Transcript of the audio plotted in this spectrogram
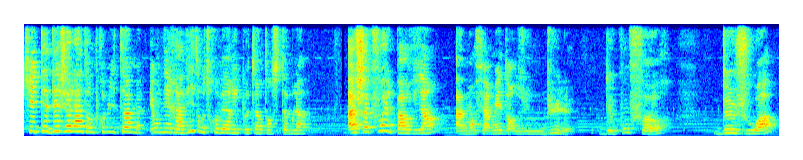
qui était déjà là dans le premier tome, et on est ravis de retrouver Harry Potter dans ce tome-là. À chaque fois, elle parvient à m'enfermer dans une bulle de confort, de joie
